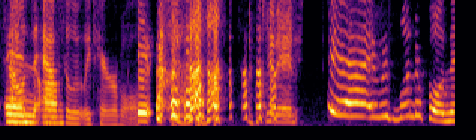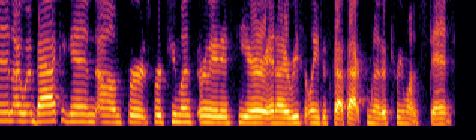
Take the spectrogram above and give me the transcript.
Sounds and, um, absolutely terrible. It- I'm kidding yeah, it was wonderful. And then I went back again um, for for two months earlier this year, and I recently just got back from another three month stint.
